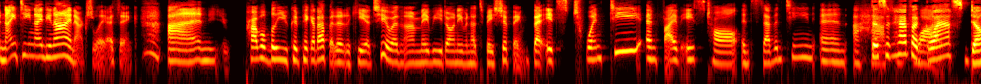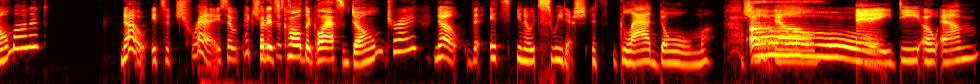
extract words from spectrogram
19.99 actually, I think. And probably you could pick it up at an IKEA too and uh, maybe you don't even have to pay shipping. But it's 20 and 5 eighths tall and 17 and a half Does it have a glass dome on it? No, it's a tray. So picture But it's just- called a glass dome tray? No, the, it's you know, it's Swedish. It's Gladom. G L. A D O M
